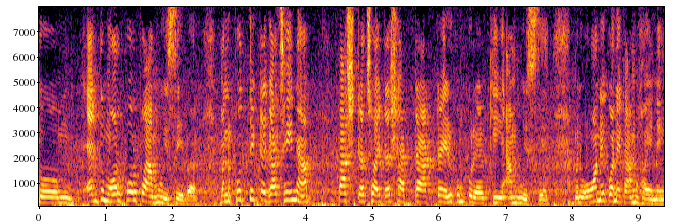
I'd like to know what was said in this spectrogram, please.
তো একদম অল্প অল্প আম হয়েছে এবার। মানে প্রত্যেকটা গাছেই না পাঁচটা, ছয়টা, সাতটা, আটটা এরকম করে আর কি আম হয়েছে। মানে অনেক অনেক আম হয় নাই।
